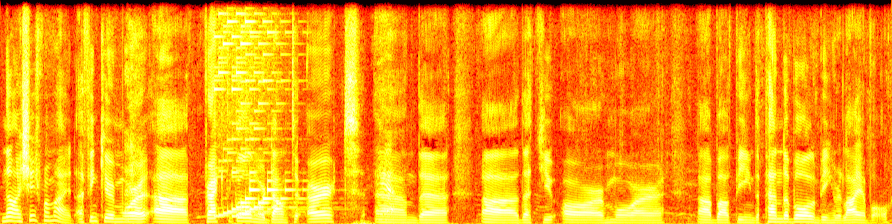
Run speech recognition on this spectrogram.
No, I changed my mind. I think you're more uh, practical, more down to earth, Yeah. and uh, uh, that you are more about being dependable and being reliable.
